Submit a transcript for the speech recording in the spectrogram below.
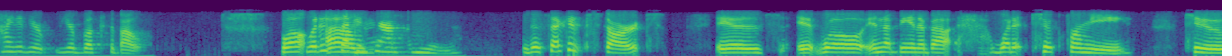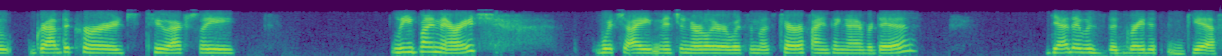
kind of your your book's about? Well, What does um, second chance mean? the second start is it will end up being about what it took for me to grab the courage to actually leave my marriage, which I mentioned earlier was the most terrifying thing I ever did. Yet it was the greatest gift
